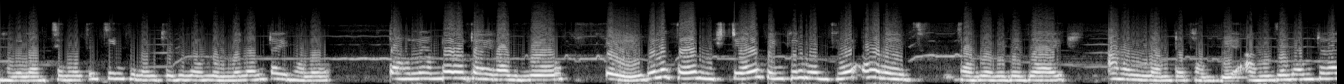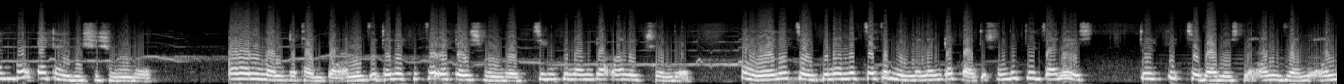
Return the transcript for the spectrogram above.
ভালো লাগছে না। তো চিঙ্কু নাম থবো না মুন্না নামটাই ভালো। তাহলে আমরা ওটাই রাখব। এই, বলে তো, মিষ্টি আর পিঙ্কির মধ্যে অনেক ঝগড়া বেঁধে যায়। আমার নামটা থাকবে, আমি যে নামটা রাখব, এটাই বেশি সুন্দর। আমার নামটা থাকবে, আমি যেটা রেখেছি, এটাই সুন্দর। চিঙ্কু নামটা অনেক সুন্দর। আমার চিঙ্কু নামের চাইতে মুন্না কত সুন্দর তুই জানিস? তুই কিচ্ছু জানিস না, আমি জানি, আমি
